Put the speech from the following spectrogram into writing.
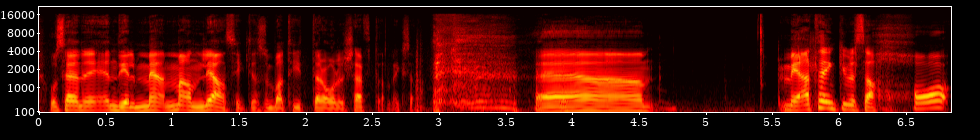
Och sen en del ma- manliga ansikten som bara tittar och håller käften liksom. Ehm, men jag tänker väl så här, ha,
